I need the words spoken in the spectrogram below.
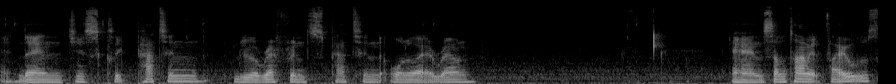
And then just click pattern do a reference pattern all the way around. And sometimes it fails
